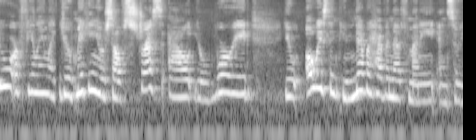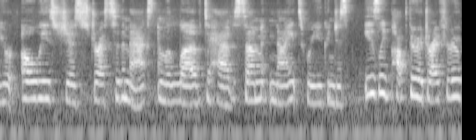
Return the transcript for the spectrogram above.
you are feeling like you're making yourself stress out, you're worried, you always think you never have enough money and so you're always just stressed to the max and would love to have some nights where you can just easily pop through a drive-through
